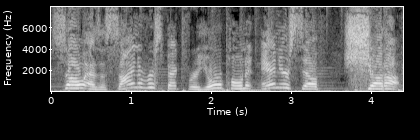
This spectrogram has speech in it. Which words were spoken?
So, as a sign of respect for your opponent and yourself, shut up.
